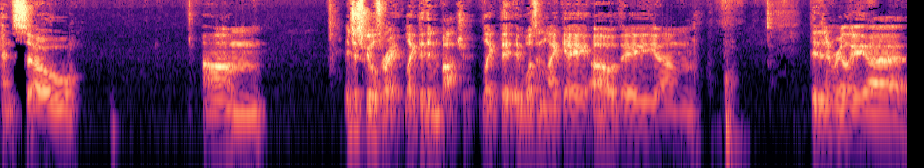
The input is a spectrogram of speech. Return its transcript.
And so um it just feels right. Like they didn't botch it. Like they, it wasn't like a oh they um they didn't really uh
